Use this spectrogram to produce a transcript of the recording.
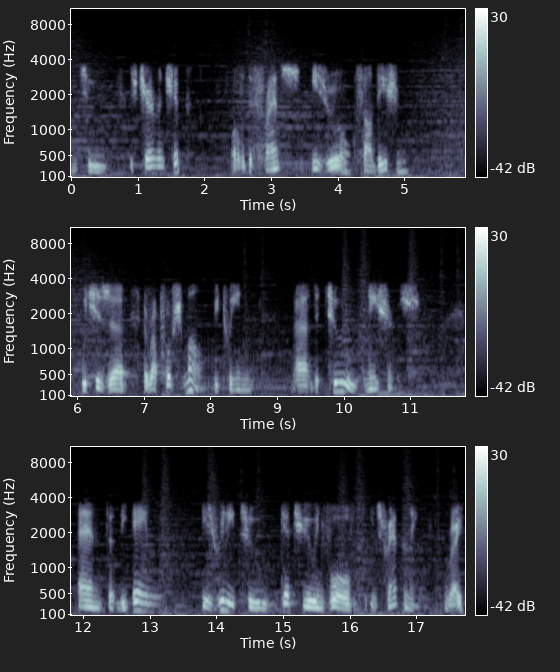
into the chairmanship of the France Israel Foundation, which is a, a rapprochement between uh, the two nations. And the aim is really to get you involved in strengthening, right?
